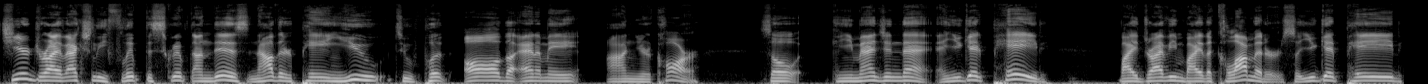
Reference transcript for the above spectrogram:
Cheer Drive actually flipped the script on this. Now they're paying you to put all the anime on your car. So, can you imagine that? And you get paid by driving by the kilometers. So, you get paid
